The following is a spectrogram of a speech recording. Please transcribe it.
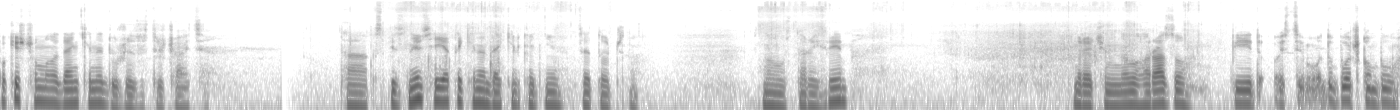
поки що молоденькі не дуже зустрічаються. Так, спізнився я таки на декілька днів, це точно. Знову старий гриб. До речі, минулого разу під ось цим дубочком був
